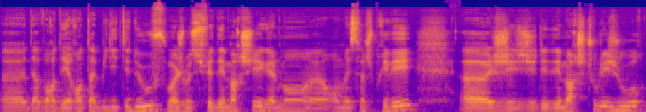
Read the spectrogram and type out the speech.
euh, d'avoir des rentabilités de ouf. Moi, je me suis fait démarcher également euh, en message privé. Euh, j'ai des démarches tous les jours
